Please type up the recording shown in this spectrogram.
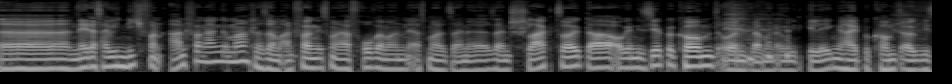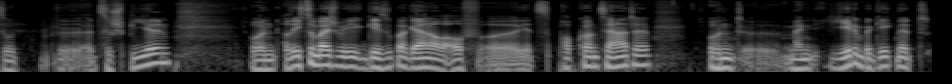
Äh, nee, das habe ich nicht von Anfang an gemacht. Also am Anfang ist man ja froh, wenn man erstmal seine, sein Schlagzeug da organisiert bekommt und wenn man irgendwie die Gelegenheit bekommt, irgendwie so äh, zu spielen. Und also ich zum Beispiel gehe super gerne auch auf äh, jetzt Popkonzerte und äh, mein, jedem begegnet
